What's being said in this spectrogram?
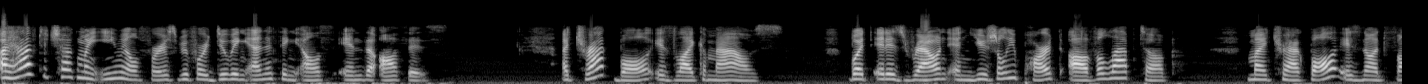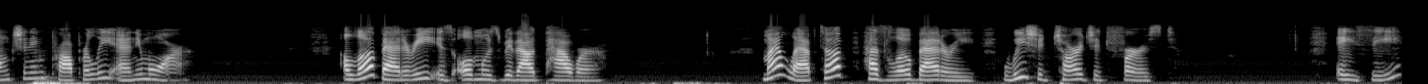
I have to check my email first before doing anything else in the office. A trackball is like a mouse but it is round and usually part of a laptop. My trackball is not functioning properly anymore. A low battery is almost without power. My laptop has low battery. We should charge it first. AC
